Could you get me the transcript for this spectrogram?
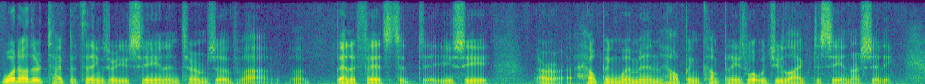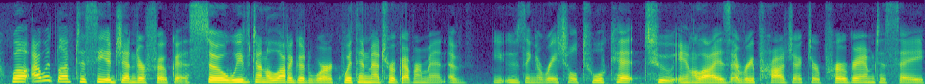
What other type of things are you seeing in terms of uh, uh, benefits that you see or helping women, helping companies? What would you like to see in our city? Well, I would love to see a gender focus. So we've done a lot of good work within Metro government of using a racial toolkit to analyze every project or program to say,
